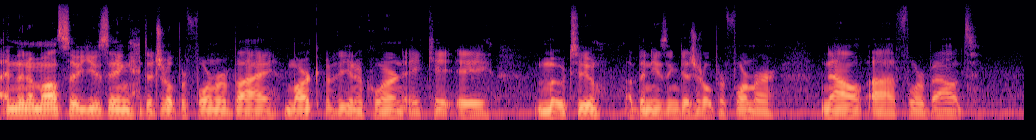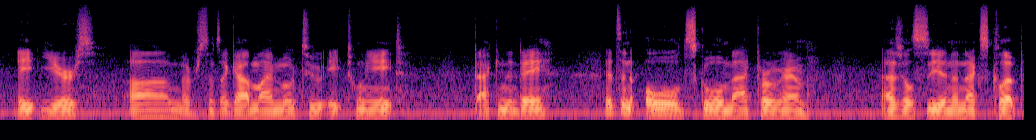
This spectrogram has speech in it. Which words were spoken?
and then I'm also using Digital Performer by Mark of the Unicorn, aka Motu. I've been using Digital Performer now uh, for about eight years, um, ever since I got my Motu 828 back in the day. It's an old school Mac program, as you'll see in the next clip.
